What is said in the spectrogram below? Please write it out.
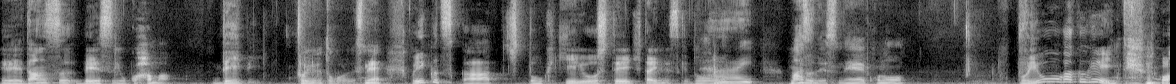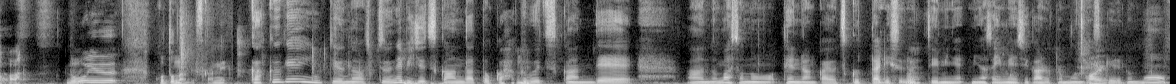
えー、ダンスベース横浜デイビーというところですね。いくつかちょっとお聞きをしていきたいんですけど、はい、まずですね、この舞踊学芸員っていうのは どういうことなんですかね？学芸員っていうのは普通ね美術館だとか博物館で、うん、あのまあ、その展覧会を作ったりするっていう、うん、皆さんイメージがあると思うんですけれども、はい、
